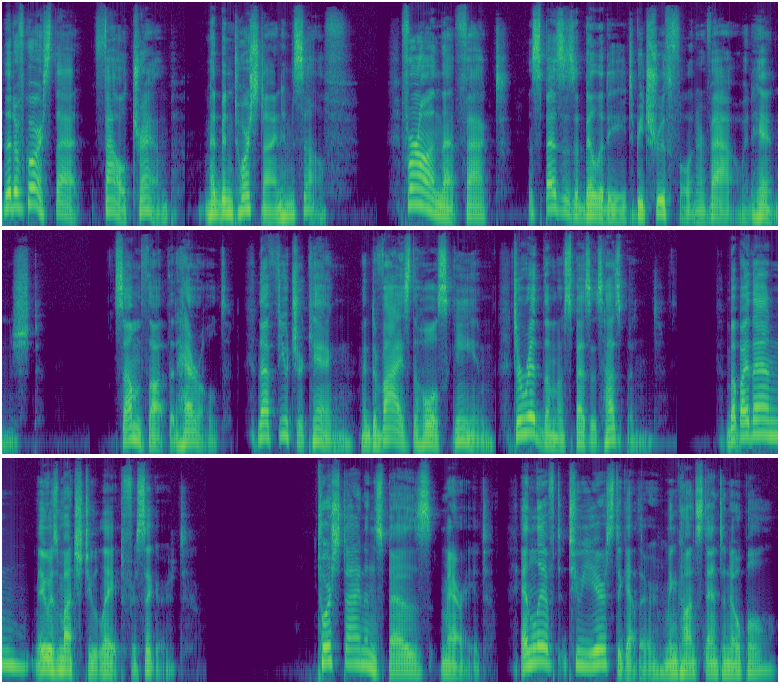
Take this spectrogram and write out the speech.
that, of course, that foul tramp had been Torstein himself. For on that fact, Spes's ability to be truthful in her vow had hinged. Some thought that Harold, that future king had devised the whole scheme to rid them of Spes's husband. But by then, it was much too late for Sigurd. Torstein and Spez married and lived two years together in Constantinople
